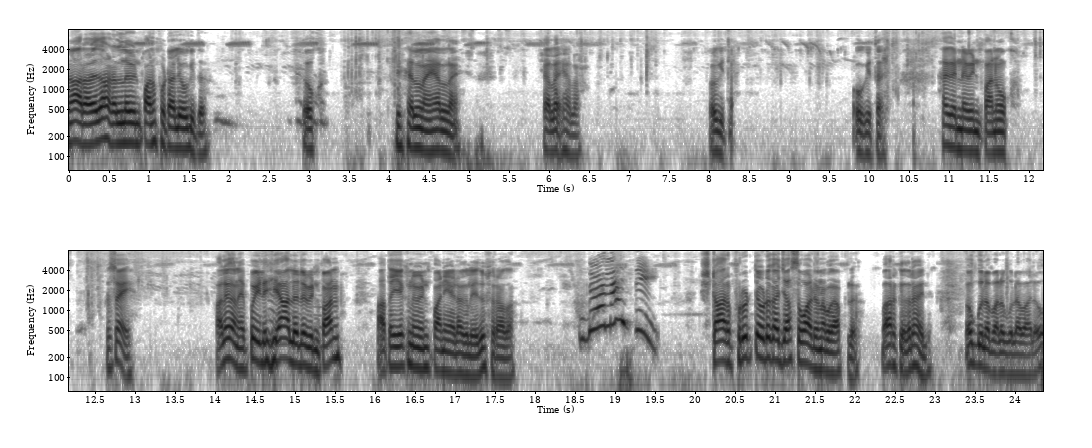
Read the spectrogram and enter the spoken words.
नारळ झाडाला नवीन पान फुटाले इथं. हो ह्याला नाही ह्याला नाही. ह्याला ह्याला. हो गीता हो हा का नवीन पान ओक. कसं आहे? आलं का नाही? पहिले हे आलं नवीन पान. आता एक नवीन पान यायला लागलं दुसरं आता. स्टार फ्रूट तेवढं काय जास्त वाढेना बघा आपलं. बारकत राहिलं. ओ गुलाब आलं गुलाब आलं?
